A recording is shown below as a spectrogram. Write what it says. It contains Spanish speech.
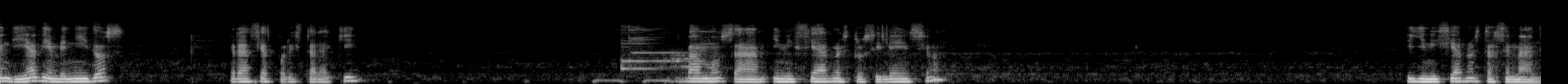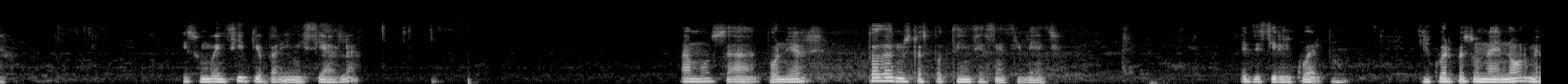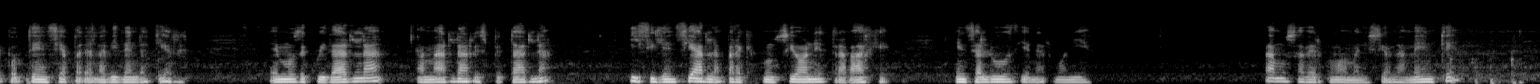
Buen día, bienvenidos. Gracias por estar aquí. Vamos a iniciar nuestro silencio. Y iniciar nuestra semana. Es un buen sitio para iniciarla. Vamos a poner todas nuestras potencias en silencio. Es decir, el cuerpo, el cuerpo es una enorme potencia para la vida en la tierra. Hemos de cuidarla, amarla, respetarla y silenciarla para que funcione, trabaje en salud y en armonía. Vamos a ver cómo amaneció la mente,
